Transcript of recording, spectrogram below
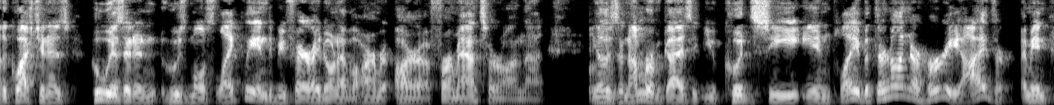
the question is, who is it, and who's most likely? And to be fair, I don't have a harm or a firm answer on that. You know, there's a number of guys that you could see in play, but they're not in a hurry either. I mean,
